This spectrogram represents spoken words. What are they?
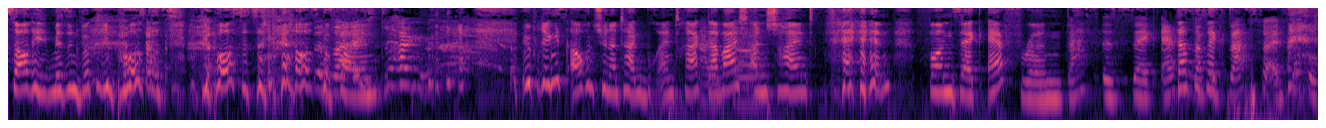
Sorry, mir sind wirklich die Post-its, die Post-its sind mir Das war rausgefallen. echt lang. Übrigens auch ein schöner Tagebucheintrag. Da war ich Alter. anscheinend Fan von Zac Efron. Das ist Zac Efron. Das ist Was Zac- ist das für ein Foto?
